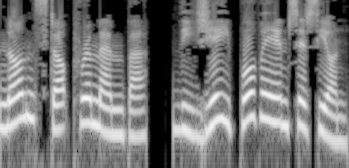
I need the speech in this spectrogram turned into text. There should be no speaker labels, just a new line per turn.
Non-stop remember.
DJ Pove en sesión.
